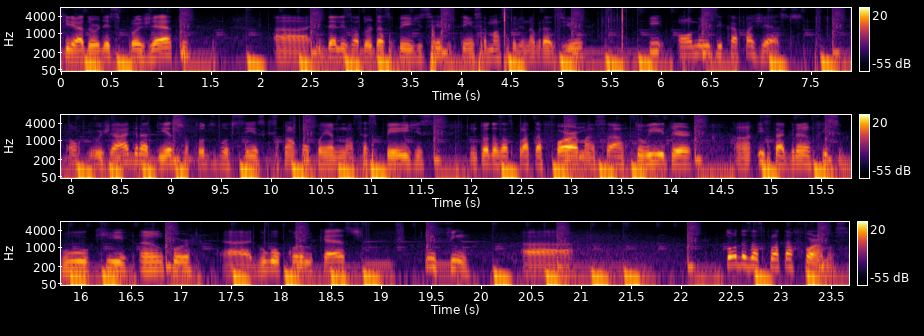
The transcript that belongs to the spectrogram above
criador desse projeto, uh, idealizador das pages Resistência Masculina Brasil e Homens e Cafagestos. Então, eu já agradeço a todos vocês que estão acompanhando nossas pages em todas as plataformas, uh, Twitter, uh, Instagram, Facebook, Anchor, Google Chromecast, enfim, todas as plataformas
